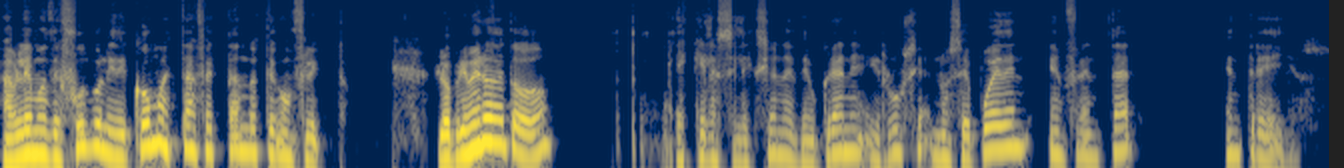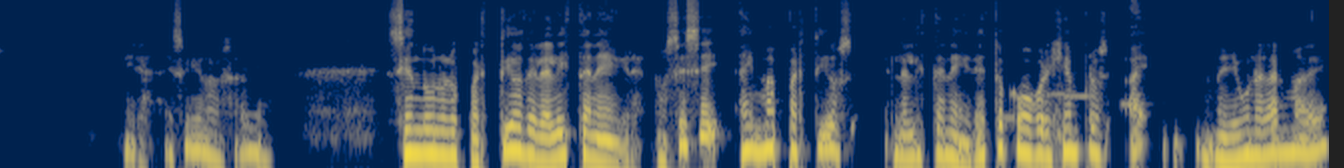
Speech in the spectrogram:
Hablemos de fútbol y de cómo está afectando este conflicto. Lo primero de todo es que las selecciones de Ucrania y Rusia no se pueden enfrentar entre ellos. Mira, eso yo no lo sabía siendo uno de los partidos de la lista negra. No sé si hay más partidos en la lista negra. Esto como por ejemplo, me llegó una alarma de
